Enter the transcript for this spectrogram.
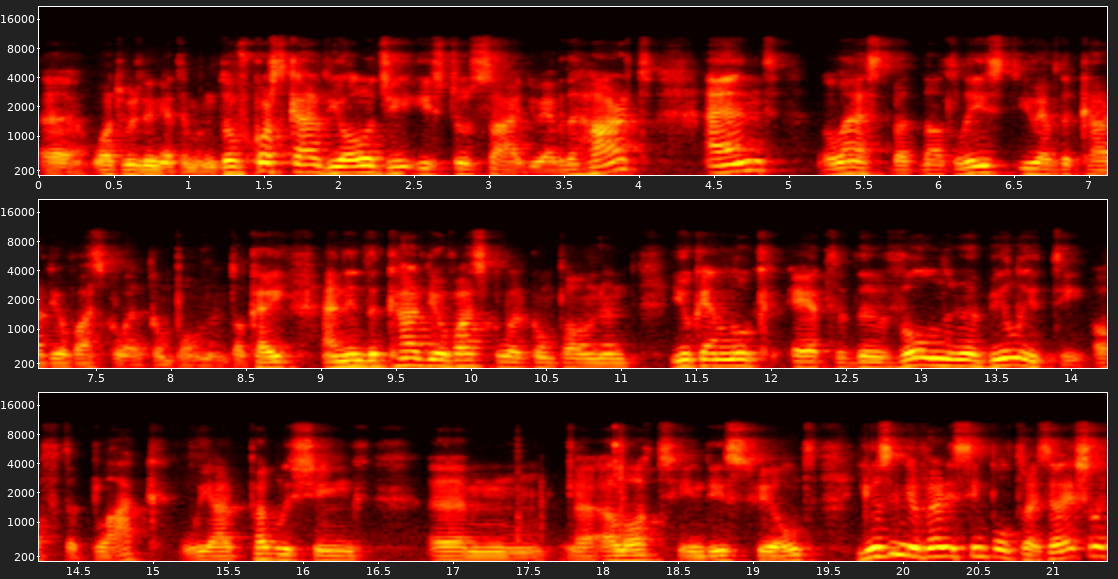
uh, what we're doing at the moment. Of course, cardiology is two sides. You have the heart and last but not least, you have the cardiovascular component, okay? And in the cardiovascular component, you can look at the vulnerability of the plaque. We are publishing um, a lot in this field using a very simple tracer. Actually,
